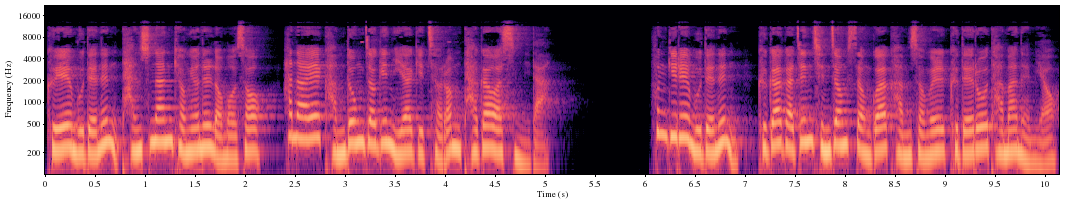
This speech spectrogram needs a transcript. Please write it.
그의 무대는 단순한 경연을 넘어서 하나의 감동적인 이야기처럼 다가왔습니다. 훈길의 무대는 그가 가진 진정성과 감성을 그대로 담아내며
